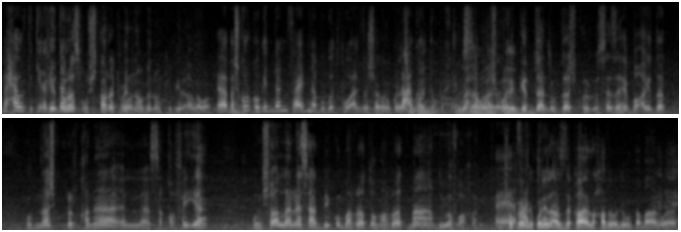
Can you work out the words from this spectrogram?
محاور كتيرة في جدا. تراث مشترك. بيننا وبينهم كبير قوي طبعا. آه، بشكركم جدا. سعدنا بوجودكم. ألف شكر وكل عام وأنتم. بخير. وإحنا بنشكرك طيب. جدا. وبنشكر الأستاذة هبة أيضا. وبنشكر القناة الثقافية. وإن شاء الله نسعد بكم مرات ومرات مع ضيوف آخرين. آه، شكرا لكل أسعدتونا. الأصدقاء اللي حضروا اليوم طبعا وعلى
